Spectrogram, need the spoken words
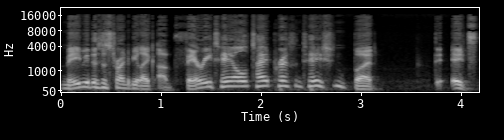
maybe this is trying to be like a fairy tale type presentation, but it's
